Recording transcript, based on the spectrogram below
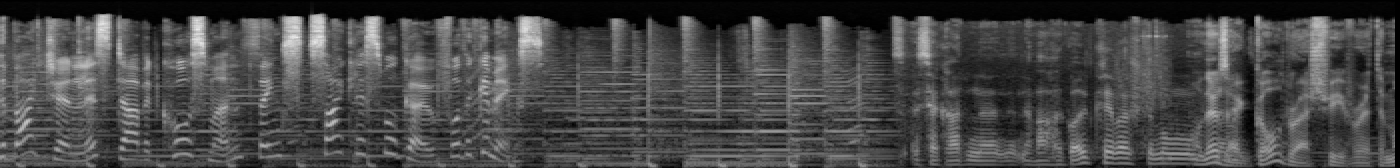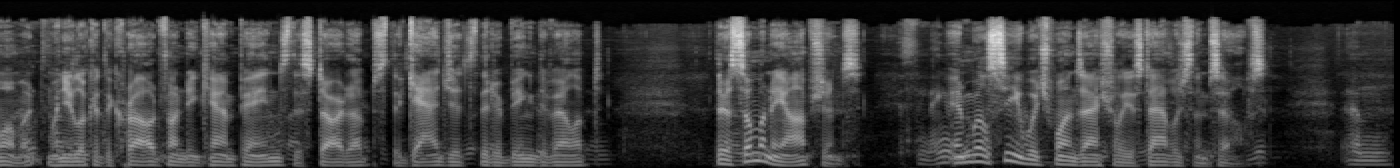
The bike journalist David Korsman thinks cyclists will go for the gimmicks. Es ist ja gerade eine, eine wahre Goldgräberstimmung. Well, there's a gold rush fever at the moment when you look at the crowdfunding campaigns, the startups, the gadgets that are being developed. There's so many options, Es ist eine Menge and we'll see which ones actually establish themselves. Ähm,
